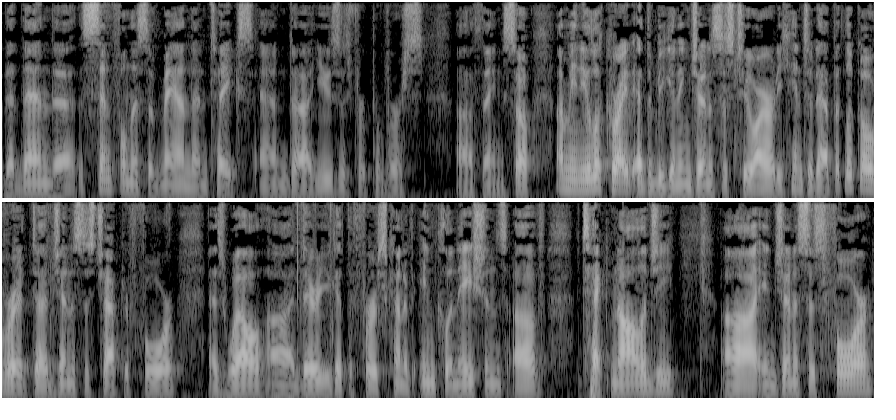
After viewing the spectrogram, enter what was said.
that then the, sinfulness of man then takes and uh, uses for perverse uh, things. So, I mean, you look right at the beginning, Genesis 2, I already hinted at, but look over at uh, Genesis chapter 4 as well. Uh, there you get the first kind of inclinations of technology uh, in Genesis 4.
